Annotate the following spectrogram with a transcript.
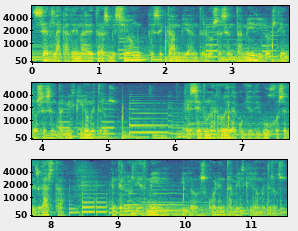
ser la cadena de transmisión que se cambia entre los 60.000 y los 160.000 kilómetros, que ser una rueda cuyo dibujo se desgasta entre los 10.000 y los 40.000 kilómetros.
